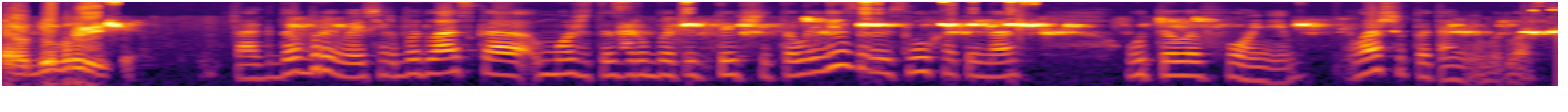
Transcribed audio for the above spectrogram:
Э, добрый вечер. Так, добрий вечір. Будь ласка, можете зробити тихше телевізор і слухати нас у телефоні. Ваше питання, будь ласка.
